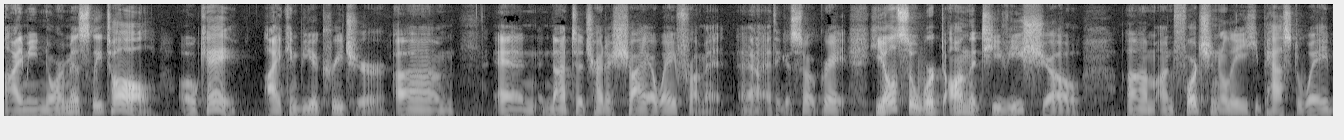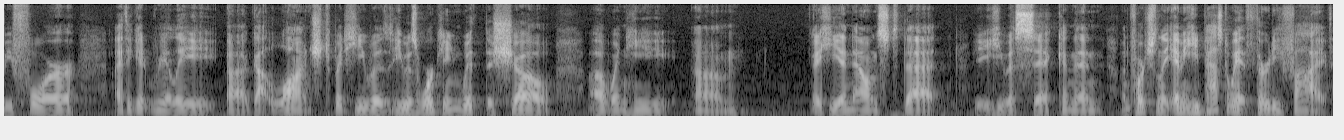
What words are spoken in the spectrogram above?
I'm enormously tall. Okay, I can be a creature. Um, and not to try to shy away from it. Uh, I think it's so great. He also worked on the TV show. Um, unfortunately, he passed away before I think it really uh, got launched. But he was he was working with the show uh, when he um, he announced that he was sick, and then unfortunately, I mean, he passed away at 35.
